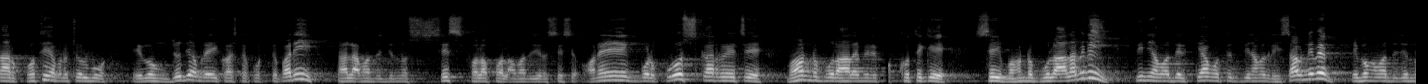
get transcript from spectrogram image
তার পথে আমরা চলবো। এবং যদি আমরা এই কাজটা করতে পারি, তাহলে আমাদের জন্য শেষ ফলাফল, আমাদের জন্য শেষে অনেক বড় পুরস্কার রয়েছে মহানরব্বুল আলমিনের পক্ষ থেকে। সেই মহানরব্বুল আলমিনই তিনি আমাদের কেয়ামতের দিন আমাদের হিসাব নেবেন এবং আমাদের জন্য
